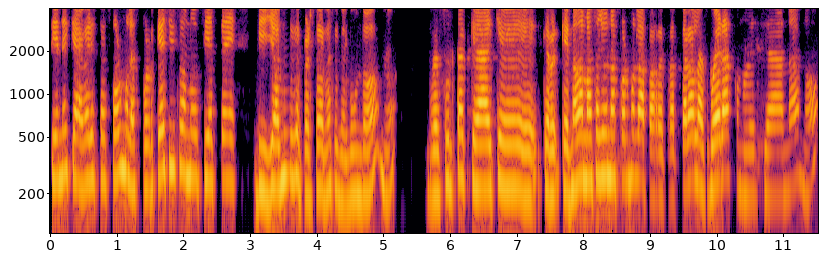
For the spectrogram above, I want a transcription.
tiene que haber estas fórmulas? ¿Por qué si somos siete billones de personas en el mundo, ¿no? resulta que hay que, que, nada más hay una fórmula para retratar a las güeras, como decía Ana, ¿no?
